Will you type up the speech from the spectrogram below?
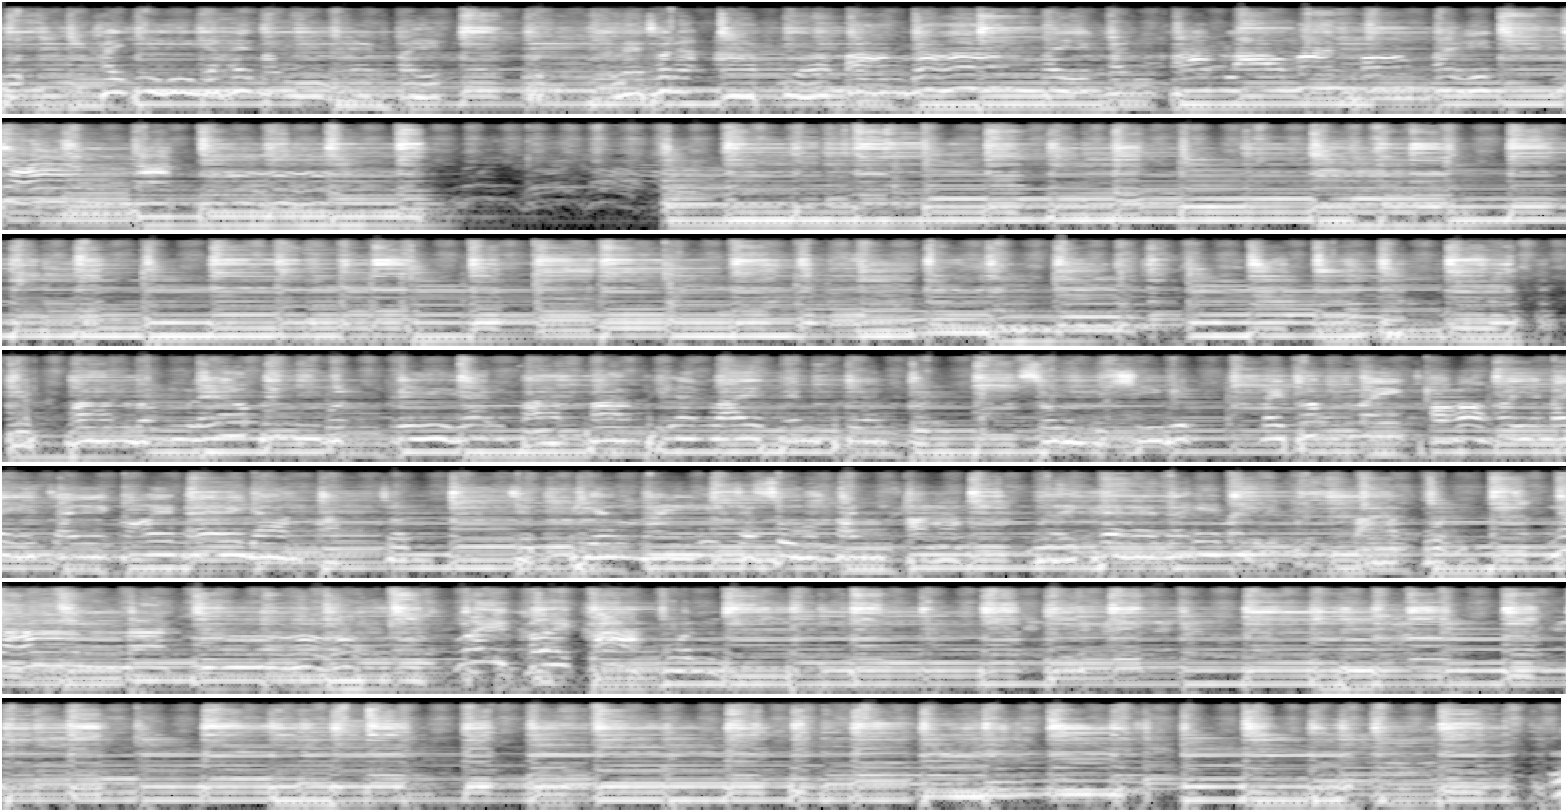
บุญขยี้ให้มันแหกไปบุดและชนะอาบเหงื่อบางน้ำไปกัน บทเรียนฝากความเพียรไว้เป็นเพื่อนฝึกสู้ชีวิต ไม่ทบไม่ถอยไม่ใจง้อยแม้ยามอับจน เจ็บเพียงไหนจะสู้ฟันขาเหนื่อยแค่ไหนไม่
